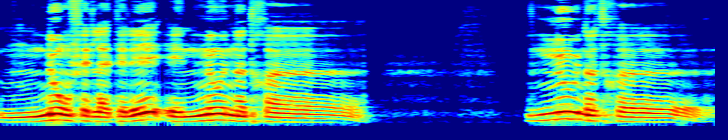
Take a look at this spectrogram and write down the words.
nous on fait de la télé et nous notre nous, notre euh,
